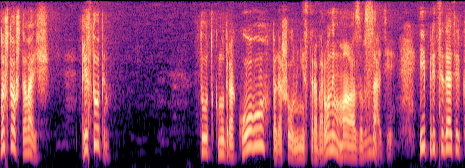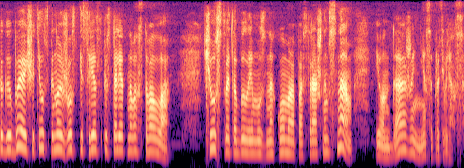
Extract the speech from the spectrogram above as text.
«Ну что ж, товарищ, приступим». Тут к Мудракову подошел министр обороны Мазов сзади, и председатель КГБ ощутил спиной жесткий срез пистолетного ствола. Чувство это было ему знакомо по страшным снам, и он даже не сопротивлялся.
